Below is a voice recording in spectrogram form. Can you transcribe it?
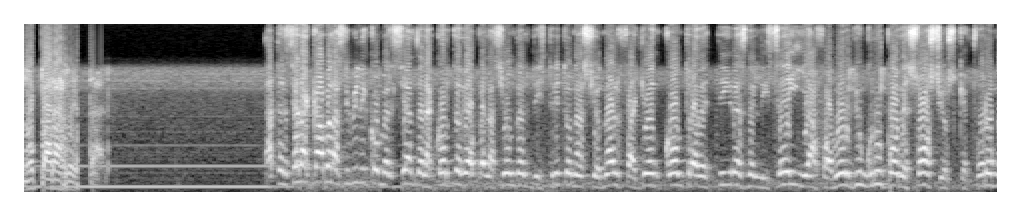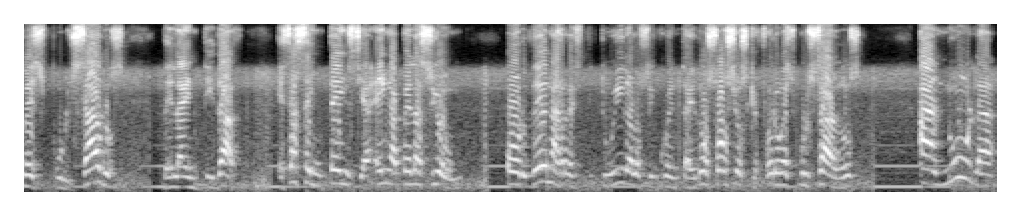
no para restar. La tercera Cámara Civil y Comercial de la Corte de Apelación del Distrito Nacional falló en contra de Tigres del Licey y a favor de un grupo de socios que fueron expulsados de la entidad. Esa sentencia en apelación ordena restituir a los 52 socios que fueron expulsados, anula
